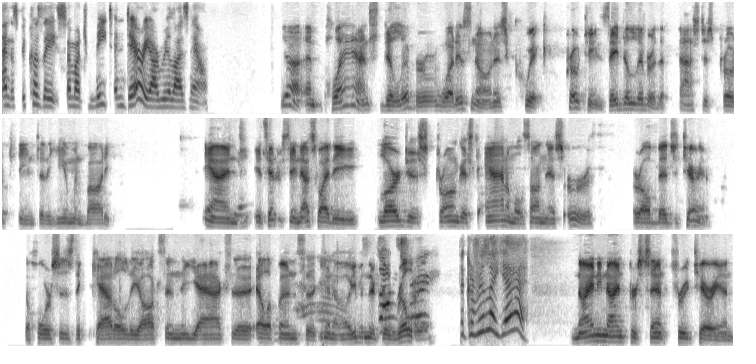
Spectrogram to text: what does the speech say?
and it's because they eat so much meat and dairy, I realize now. Yeah, and plants deliver what is known as quick proteins. They deliver the fastest protein to the human body. And yeah. it's interesting, that's why the largest, strongest animals on this earth are all vegetarian the horses, the cattle, the oxen, the yaks, the elephants, uh, you know, even the gorilla. The gorilla, yeah. 99% fruitarian,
